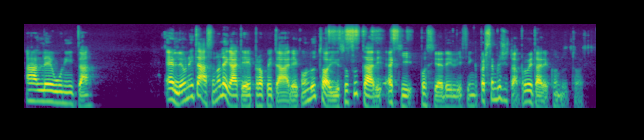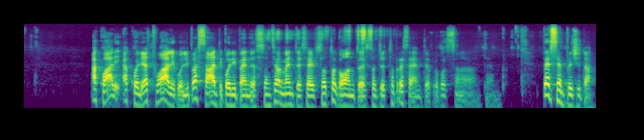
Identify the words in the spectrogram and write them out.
alle unità e le unità sono legate ai proprietari, ai conduttori, usufruttari a chi possiede il leasing, per semplicità proprietari e conduttori. A quali? A quelli attuali, quelli passati, poi dipende sostanzialmente se il sottoconto è soggetto presente proporzionale al tempo. Per semplicità,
